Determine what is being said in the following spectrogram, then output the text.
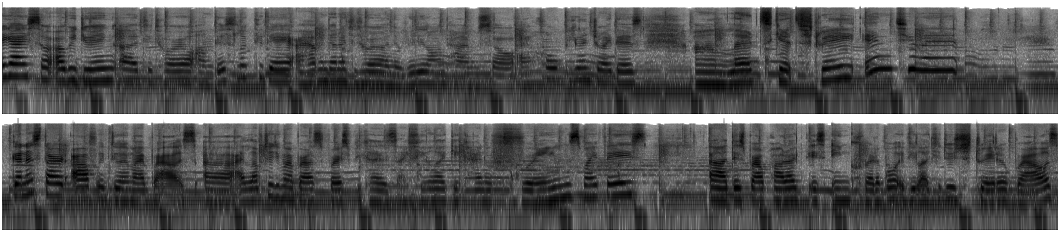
Hey guys, so I'll be doing a tutorial on this look today. I haven't done a tutorial in a really long time, so I hope you enjoy this. Um, let's get straight into it. Gonna start off with doing my brows. Uh, I love to do my brows first because I feel like it kind of frames my face. Uh, this brow product is incredible if you like to do straighter brows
